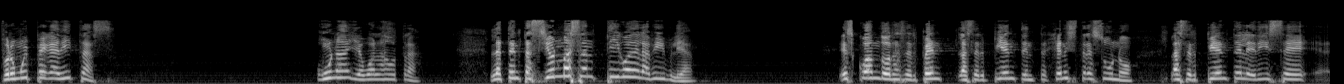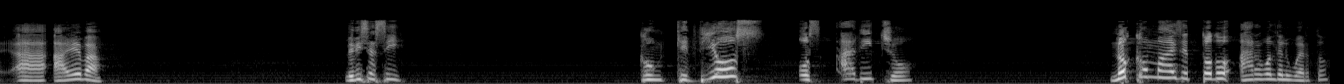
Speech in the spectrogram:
Fueron muy pegaditas. Una llevó a la otra. La tentación más antigua de la Biblia es cuando la serpiente, la serpiente en Génesis 3.1, la serpiente le dice a, a Eva, le dice así, con que Dios os ha dicho, no comáis de todo árbol del huerto.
